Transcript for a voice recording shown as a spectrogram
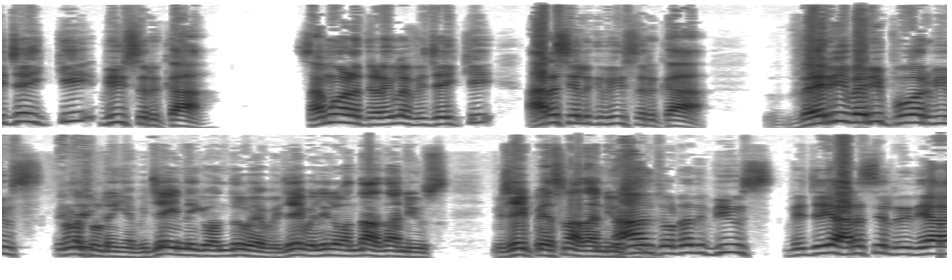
விஜய்க்கு வியூஸ் இருக்கா? சமூக வலைத்தளங்களில் விஜய்க்கு அரசியலுக்கு வியூஸ் இருக்கா? வெரி வெரி புவர் வியூஸ் என்ன சொல்றீங்க? விஜய் இன்னைக்கு வந்து விஜய் வெளியில வந்தா அதான் நியூஸ் விஜய் பேசினா அதான் நியூஸ் நான் சொல்றது வியூஸ் விஜய் அரசியல் ரீதியா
